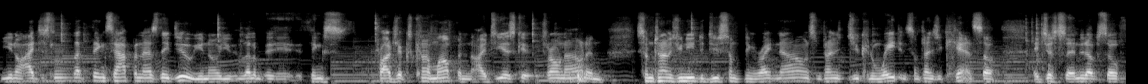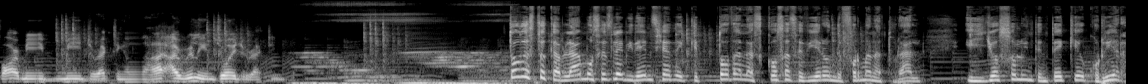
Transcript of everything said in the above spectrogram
you know, I just let things happen as they do. You know, you let them eh, things projects come up and ideas get thrown out and sometimes you need to do something right now and sometimes you can wait and sometimes you can't so it just ended up so far me me directing a lot i, I really enjoy directing Todo esto que hablamos es la evidencia de que todas las cosas se dieron de forma natural y yo solo intenté que ocurriera.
